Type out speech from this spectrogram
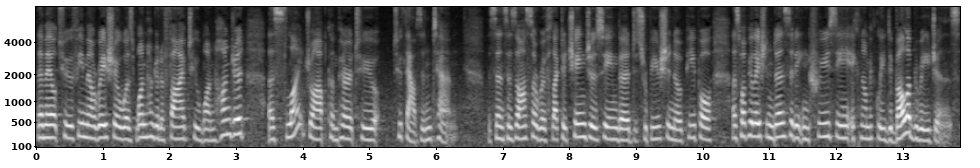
The male to female ratio was 105 to 100, a slight drop compared to 2010. The census also reflected changes in the distribution of people as population density increased in economically developed regions.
